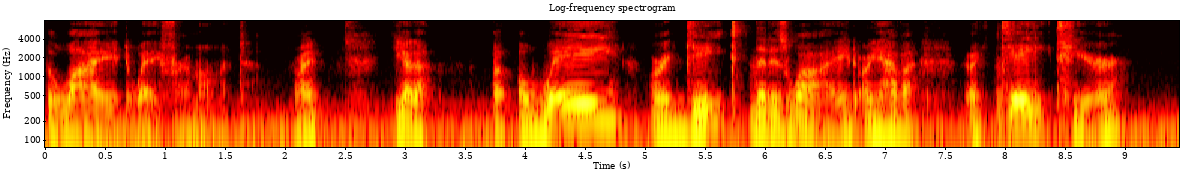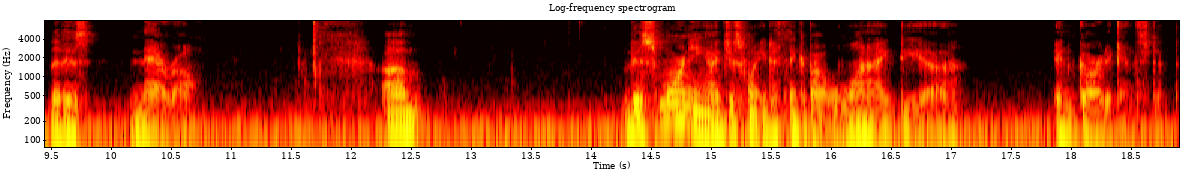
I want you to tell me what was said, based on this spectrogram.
the wide way for a moment, right? You got a, a, a way or a gate that is wide, or you have a, a gate here that is narrow. Um, this morning, I just want you to think about one idea and guard against it.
